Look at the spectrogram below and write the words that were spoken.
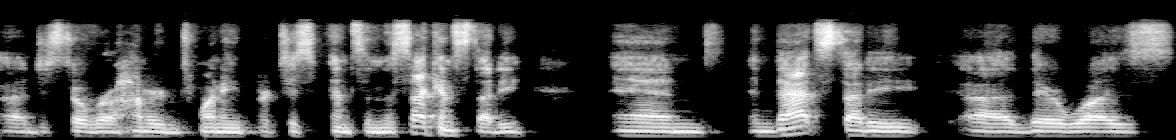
uh, just over 120 participants in the second study and in that study uh, there was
